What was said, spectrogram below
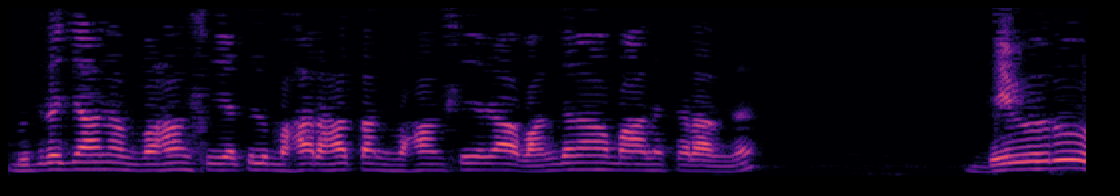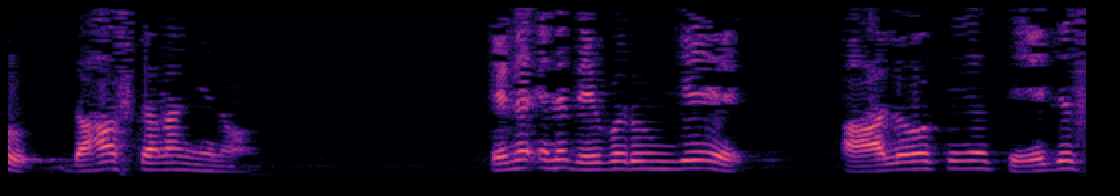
බුදුරජාණන් වහන්සේ ඇතුළු මහරහතන් වහන්සේලා වන්දනාමාන කරන්න දෙවරු දහස් ගණන් එනවා. එන එන දෙවරුන්ගේ ආලෝකය තේජස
